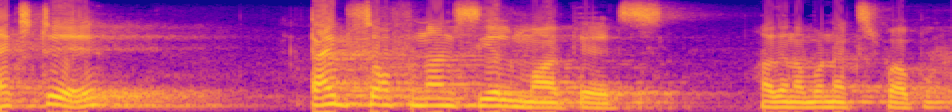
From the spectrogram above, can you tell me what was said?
Next types of financial markets அதை நம்ம நெக்ஸ்ட் பார்ப்போம்.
